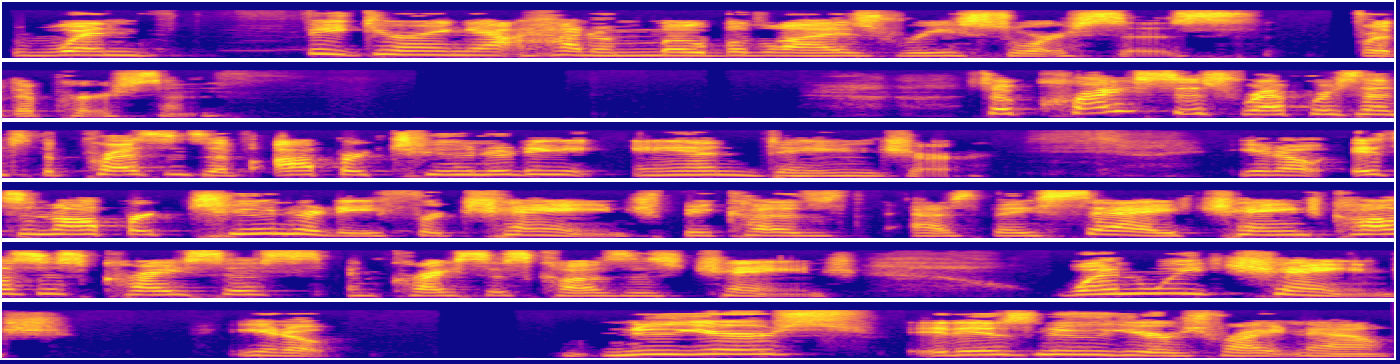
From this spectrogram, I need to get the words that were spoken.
when figuring out how to mobilize resources for the person. So crisis represents the presence of opportunity and danger. You know it's an opportunity for change because as they say change causes crisis and crisis causes change. When we change you know new year's it is new year's right now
